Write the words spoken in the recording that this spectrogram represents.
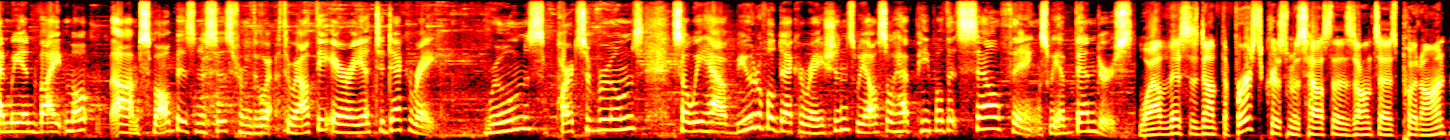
and we invite um, small businesses from throughout the area to decorate rooms, parts of rooms. So we have beautiful decorations. We also have people that sell things. We have vendors. While this is not the first Christmas house that Zonta has put on,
